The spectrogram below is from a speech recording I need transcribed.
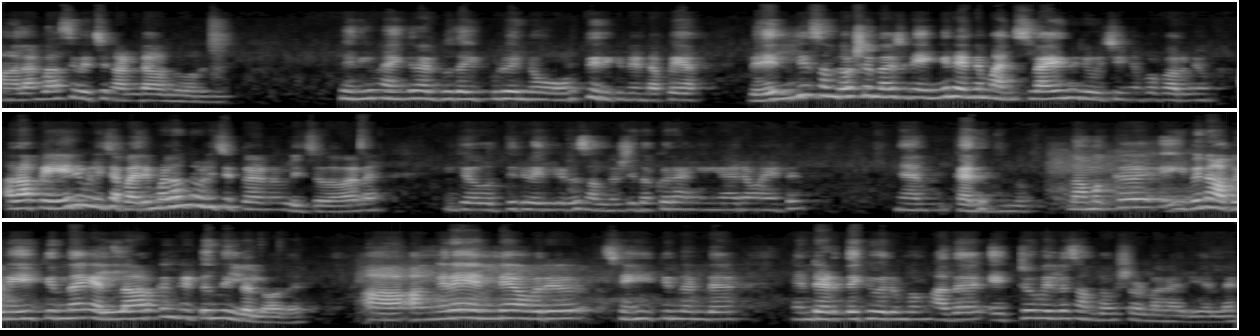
നാലാം ക്ലാസ്സിൽ വെച്ച് കണ്ടാന്ന് പറഞ്ഞു. എനിക്ക് ഭയങ്കര അത്ഭുതം ഇപ്പോഴും എന്നെ ഓർത്തിരിക്കുന്നുണ്ട്. അപ്പൊ വലിയ സന്തോഷം എന്താ വെച്ചാൽ എങ്ങനെ എന്നെ മനസ്സിലായി എന്ന് ചോദിച്ചു കഴിഞ്ഞപ്പോൾ പറഞ്ഞു അത് ആ പേര് വിളിച്ച പരിമളം എന്ന് വിളിച്ചിട്ടാണ് വിളിച്ചത്. അതാണ് എനിക്ക് ഒത്തിരി വലിയൊരു സന്തോഷം. ഇതൊക്കെ ഒരു അംഗീകാരമായിട്ട് ഞാൻ കരുതുന്നു. നമുക്ക് ഇവൻ അഭിനയിക്കുന്ന എല്ലാവർക്കും കിട്ടുന്നില്ലല്ലോ അത്. അങ്ങനെ എന്നെ അവർ സ്നേഹിക്കുന്നുണ്ട്. എന്റെ അടുത്തേക്ക് വരുമ്പം അത് ഏറ്റവും വലിയ സന്തോഷമുള്ള കാര്യമല്ലേ?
